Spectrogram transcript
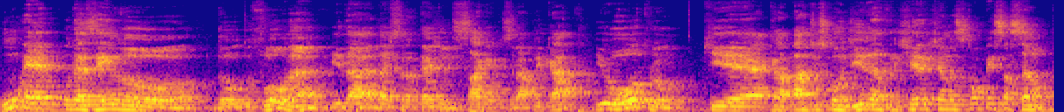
um é o desenho do, do, do flow, né? E da, da estratégia de saga que você vai aplicar. E o outro, que é aquela parte escondida na trincheira que chama-se compensação,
